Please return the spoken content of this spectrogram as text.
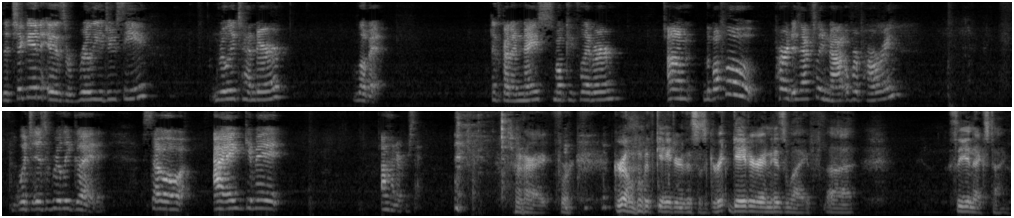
the chicken is really juicy, really tender. Love it. It's got a nice smoky flavor. Um, the buffalo part is actually not overpowering, which is really good. So I give it a hundred percent. All right, for grilling with Gator, this is Gator and his wife. Uh, See you next time.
